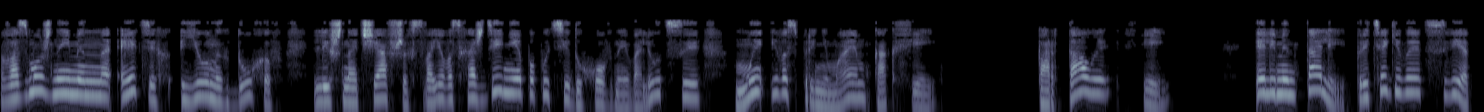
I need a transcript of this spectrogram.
Возможно, именно этих юных духов, лишь начавших свое восхождение по пути духовной эволюции, мы и воспринимаем как фей. Порталы фей. Элементалей притягивает свет,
